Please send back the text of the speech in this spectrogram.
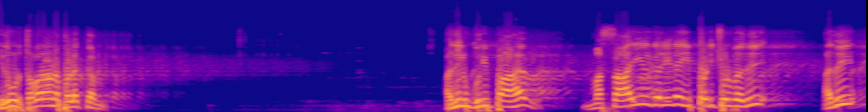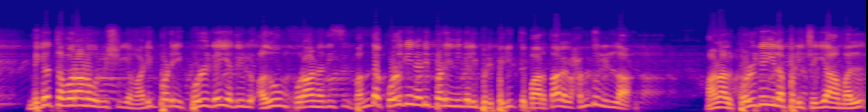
இது ஒரு தவறான பழக்கம். அதிலும் குறிப்பாக மசாயில்களிலே இப்படி சொல்வது அது மிக தவறான ஒரு விஷயம். அடிப்படை கொள்கை அதில் அதுவும் குரான் ஹதீஸில் வந்த கொள்கையின் அடிப்படையில் நீங்கள் இப்படி பிரித்து பார்த்தால் அல்ஹம்துலில்லாஹ் ஆனால் கொள்கையில் அப்படி செய்யாமல்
